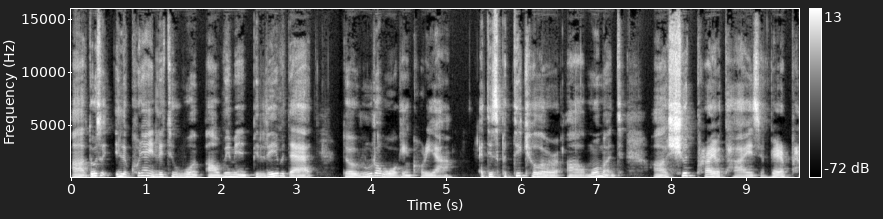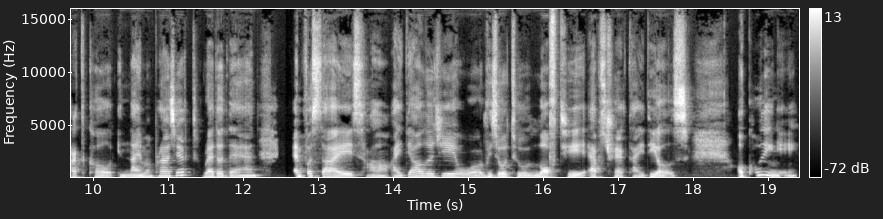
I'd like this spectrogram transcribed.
uh, those Korean wo- uh, women believe that the rural work in Korea at this particular uh, moment uh, should prioritize a very practical enlightenment project rather than emphasize uh, ideology or resort to lofty abstract ideals. Accordingly,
